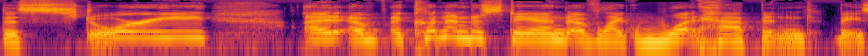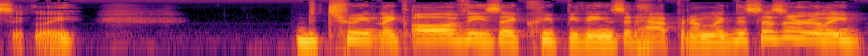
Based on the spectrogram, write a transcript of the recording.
the story? I, I, I couldn't understand of like what happened basically between like all of these like creepy things that happened. I'm like, this doesn't really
